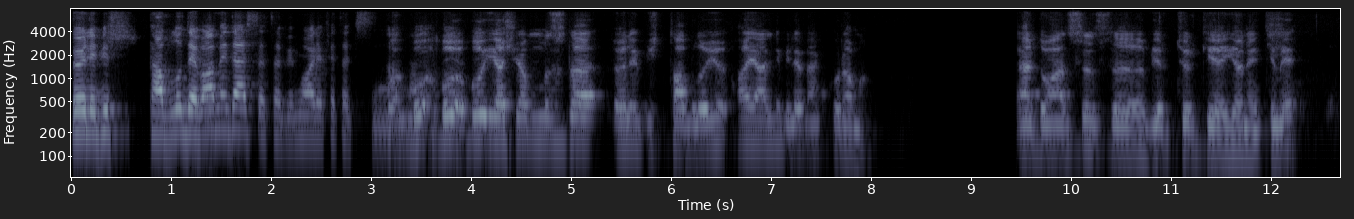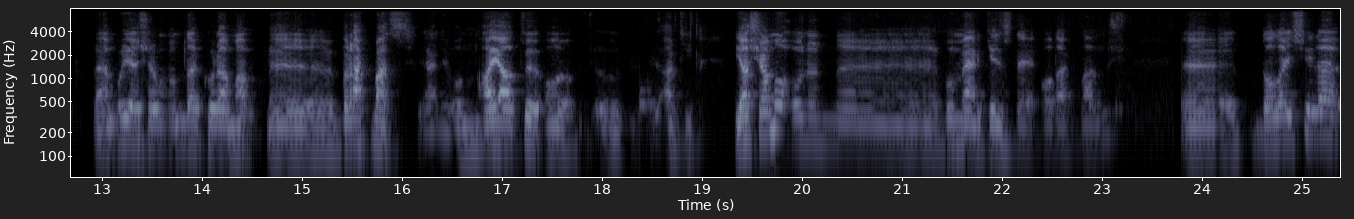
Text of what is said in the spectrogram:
Böyle bir tablo devam ederse tabii muhalefet açısından. Bu, bu, bu, bu yaşamımızda öyle bir tabloyu hayalini bile ben kuramam. Erdoğansız e, bir Türkiye yönetimi ben bu yaşamımda kuramam. E, bırakmaz. Yani onun hayatı o artık yaşamı onun e, bu merkezde odaklanmış. E, dolayısıyla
